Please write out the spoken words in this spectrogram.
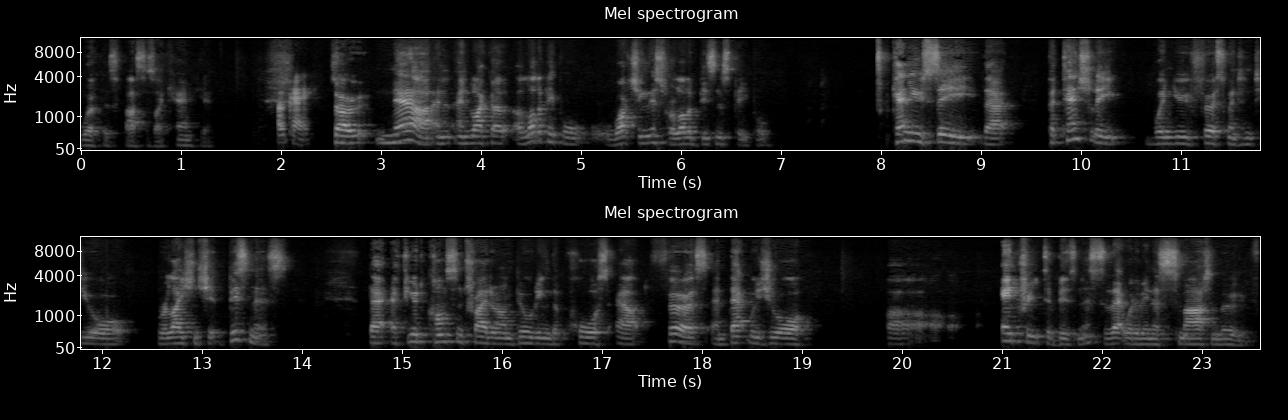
work as fast as I can here. Okay. So now, and, and like a, a lot of people watching this, or a lot of business people, can you see that potentially when you first went into your relationship business, that if you'd concentrated on building the course out first, and that was your uh, entry to business, so that would have been a smarter move.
